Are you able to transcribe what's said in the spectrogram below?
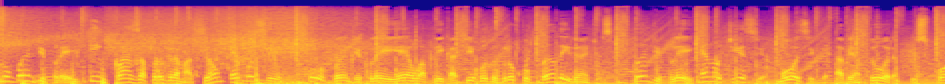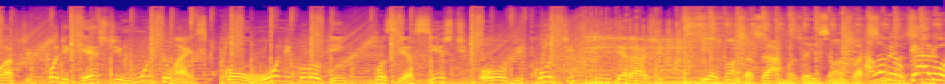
No Bandplay, quem faz a programação é você. O Bandplay é o aplicativo do grupo Bandeirantes. Bandplay é notícia, música, aventura, esporte, podcast e muito mais. Com um único login, você assiste, ouve, curte e interage. E as nossas armas aí são as vacinas. Alô, meu caro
